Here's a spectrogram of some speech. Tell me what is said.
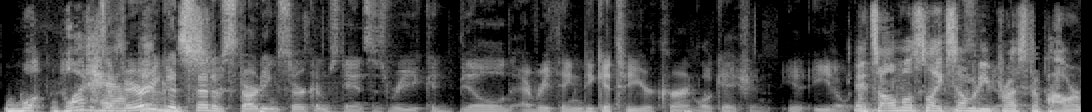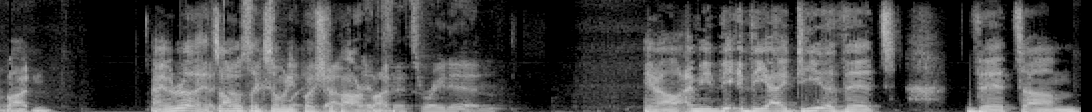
what what it's happens? a very good set of starting circumstances where you could build everything to get to your current location. You, you know, it's almost like somebody pressed a power button. I mean, really, it's That almost like somebody pushed a that- power it button. fits right in. You know, I mean, the the idea that that um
